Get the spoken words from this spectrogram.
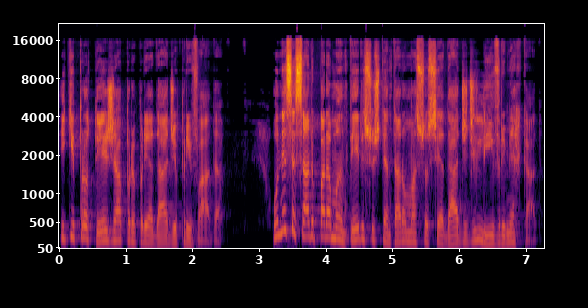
e que proteja a propriedade privada. O necessário para manter e sustentar uma sociedade de livre mercado.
